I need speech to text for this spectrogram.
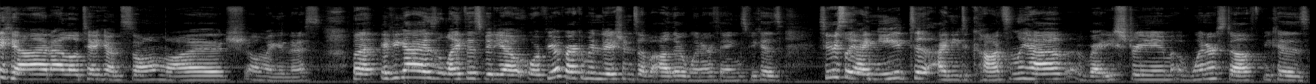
Taehyun. I love Taehyun so much. Oh my goodness. But if you guys like this video or if you have recommendations of other winner things, because seriously, I need to I need to constantly have a ready stream of winner stuff because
